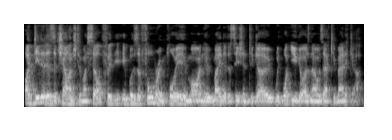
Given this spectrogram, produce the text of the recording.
I did it as a challenge to myself. It, it, was a former employee of mine who'd made a decision to go with what you guys know as Acumatica.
